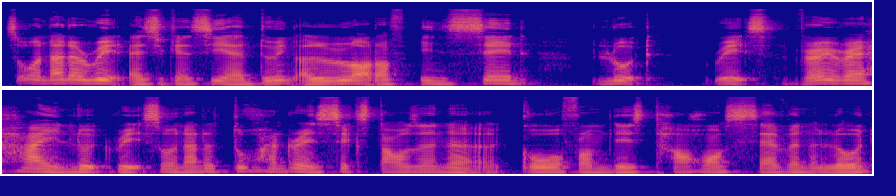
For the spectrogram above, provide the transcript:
So another raid as you can see I'm doing a lot of insane loot rates very very high in loot rate so another 206,000 uh, gold from this Town Hall 7 alone.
